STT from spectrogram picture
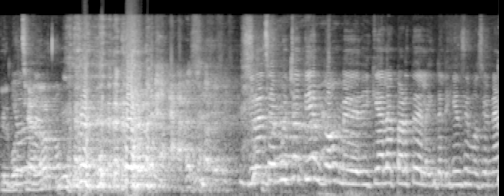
El yo boxeador, ¿no? durante, durante mucho tiempo me dediqué a la parte de la inteligencia emocional.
